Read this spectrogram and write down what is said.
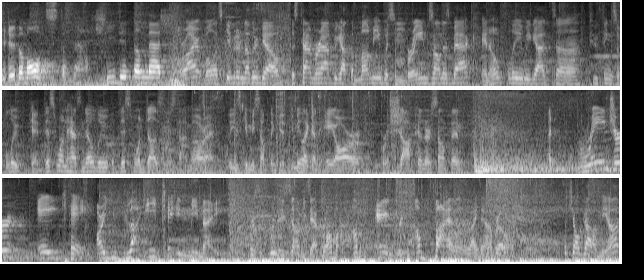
He did the monster mash. He did the mesh. All right, well, let's give it another go. This time around, we got the mummy with some brains on his back. And hopefully we got uh, two things of loot. Okay, this one has no loot, but this one does this time. All right, please give me something good. Give me like an AR or a shotgun or something. Ranger AK. Are you bloody kidding me, mate? Where's, where are these zombies at, bro? I'm, I'm angry. I'm violent right now, bro. What y'all got on me, huh?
